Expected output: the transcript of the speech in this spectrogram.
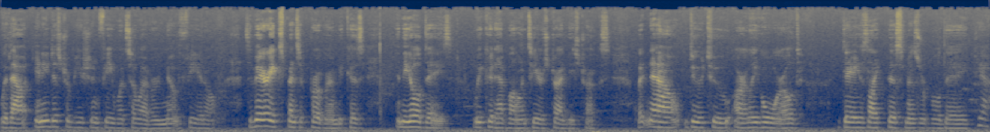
without any distribution fee whatsoever, no fee at all. It's a very expensive program because in the old days we could have volunteers drive these trucks. But now, due to our legal world, days like this miserable day, Yeah.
